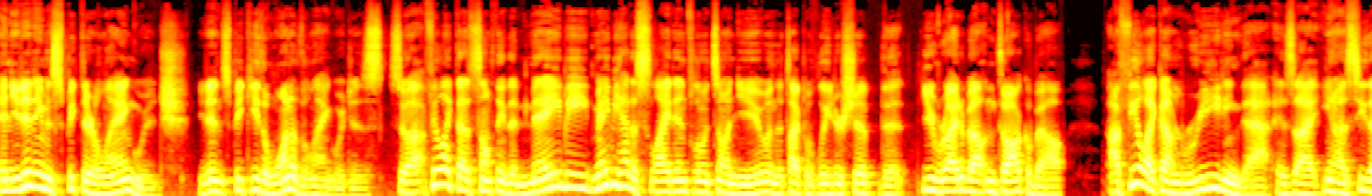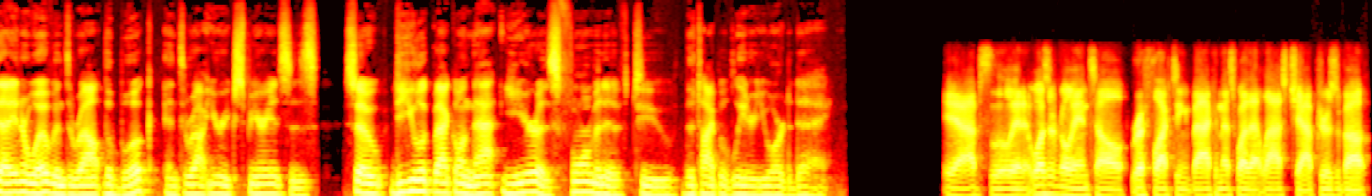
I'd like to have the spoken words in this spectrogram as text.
and you didn't even speak their language. You didn't speak either one of the languages. So, I feel like that's something that maybe maybe had a slight influence on you and the type of leadership that you write about and talk about. I feel like I'm reading that as I, you know, I see that interwoven throughout the book and throughout your experiences. So, do you look back on that year as formative to the type of leader you are today? Yeah, absolutely. And it wasn't really until reflecting back, and that's why that last chapter is about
